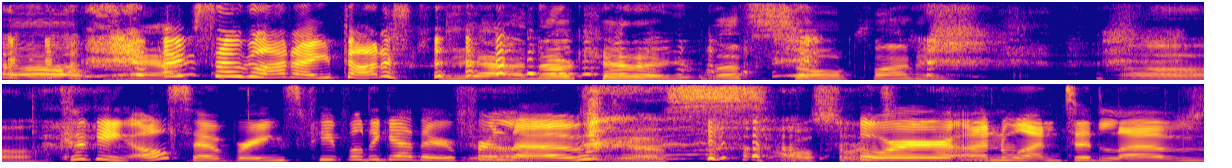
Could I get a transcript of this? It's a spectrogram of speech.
Oh man. I'm so glad I thought of that. yeah, no kidding. That's so funny. Oh, Cooking also brings people together for yeah. love Yes, all sorts or of love. unwanted love.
